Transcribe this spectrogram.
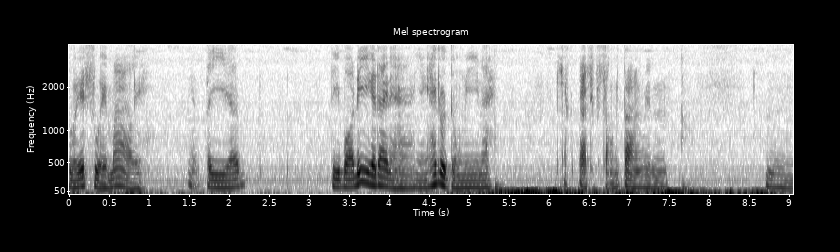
ตัวได้สวยมากเลยเนี่ยตีแล้วตีบอดี้ก็ได้นะฮะ อย่างให้หลุดตรงนี้นะ สักแปดสิบสองตังค์เป็นอืม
